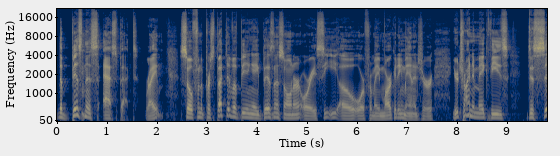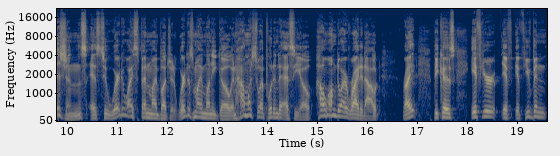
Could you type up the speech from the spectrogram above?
the business aspect, right? So, from the perspective of being a business owner or a CEO or from a marketing manager, you're trying to make these decisions as to where do I spend my budget? Where does my money go? And how much do I put into SEO? How long do I write it out? Right? Because if you're if if you've been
